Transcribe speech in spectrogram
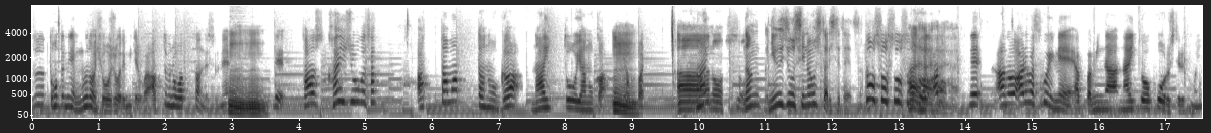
ずっと本当にね、無の表情で見てるから、あっという間に終わったんですよね。うんうんで、た会場がさ温まったのが内藤矢野か、うんやっぱり。あーあのなんか入場し直したりしてたやつだな。そうそうそうそうそう、はいはいはいあ。であのあれはすごいね、やっぱみんな内藤コールしてる人もいっ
